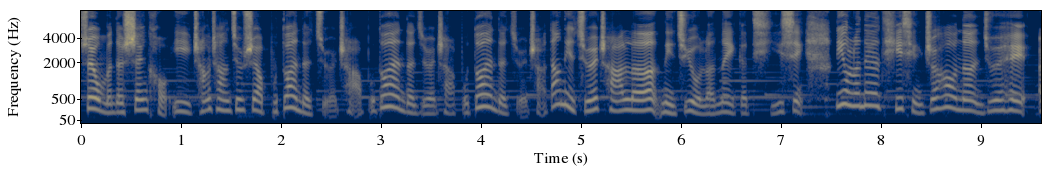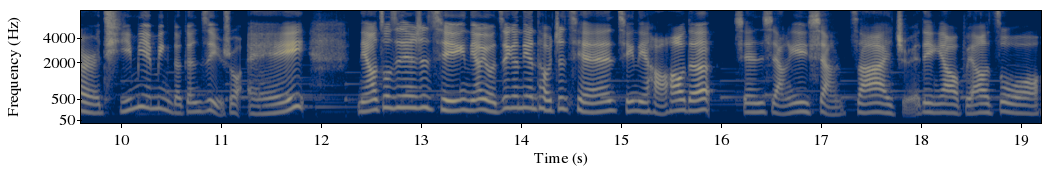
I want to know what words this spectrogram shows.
所以我们的身口意常常就是要不断的觉察，不断的觉察，不断的觉察。当你觉察了，你就有了那个提醒。你有了那个提醒之后呢，你就会耳提面命的跟自己说：“哎，你要做这件事情，你要有这个念头之前，请你好好的先想一想，再决定要不要做。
